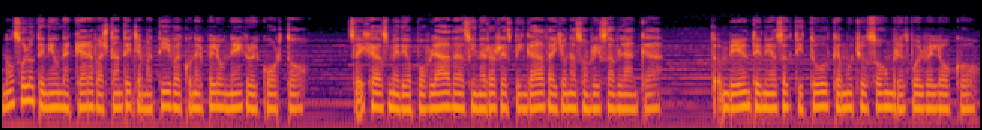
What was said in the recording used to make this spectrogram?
No solo tenía una cara bastante llamativa con el pelo negro y corto, cejas medio pobladas y nariz respingada y una sonrisa blanca. También tenía esa actitud que a muchos hombres vuelve loco.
